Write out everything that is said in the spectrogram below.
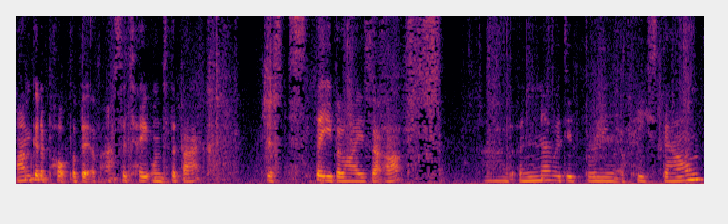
I'm going to pop a bit of acetate onto the back just stabilise that up. And I know I did bring a piece down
